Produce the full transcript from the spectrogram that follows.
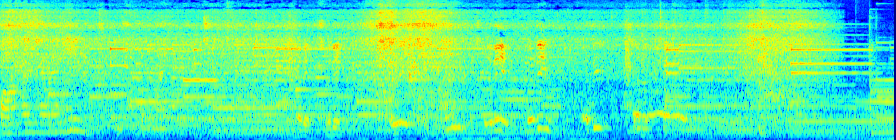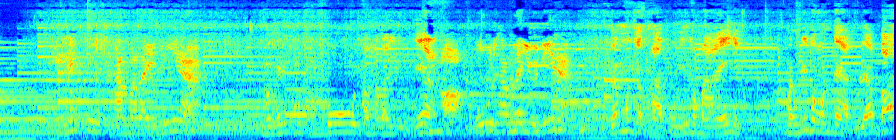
ฟังยังไงมาดิมาดิมาดิมาดิมาดินี่กูทำอะไรเนี่ย มึงให้กูกูทำอะไรอยู่เนี่ย อ๋อกูทำอะไรอยู่เนี่ย แล้วมึงจะพาตรงนี้ทำไม มันไม่โดนแดดอยู่แล้วป่ะ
